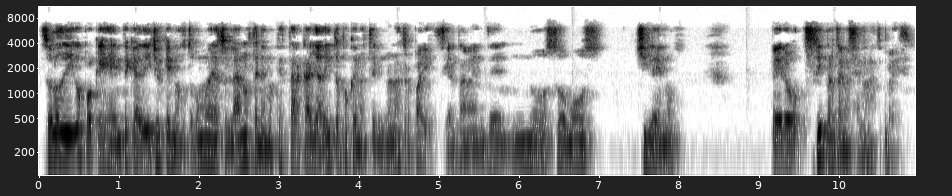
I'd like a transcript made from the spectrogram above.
Eso lo digo porque hay gente que ha dicho que nosotros como venezolanos tenemos que estar calladitos porque no estemos en nuestro país. Ciertamente no somos chilenos, pero sí pertenecemos a este país.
